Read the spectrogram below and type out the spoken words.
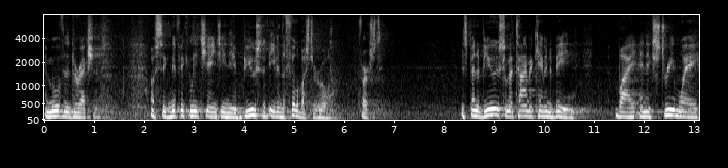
and move in the direction of significantly changing the abuse of even the filibuster rule first. It's been abused from the time it came into being by an extreme way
